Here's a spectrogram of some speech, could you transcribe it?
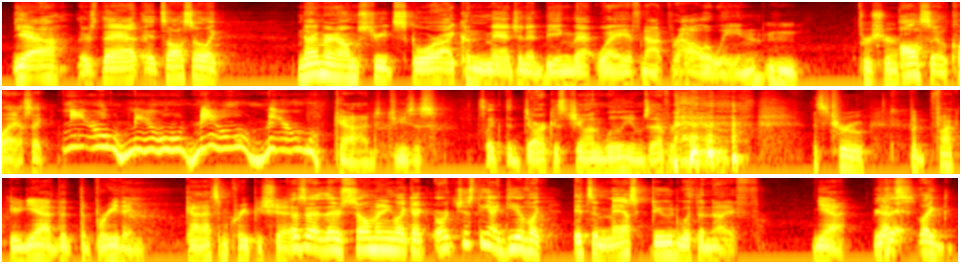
Yeah, there's that. It's also like Nightmare on Elm Street score. I couldn't imagine it being that way if not for Halloween. For sure. Also classic. Meow, meow, meow, meow. God, Jesus. It's like the darkest John Williams ever. It's true. But fuck, dude, yeah, the the breathing. God, that's some creepy shit. That's why there's so many like, or just the idea of like it's a masked dude with a knife. yeah. Because That's it, like,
